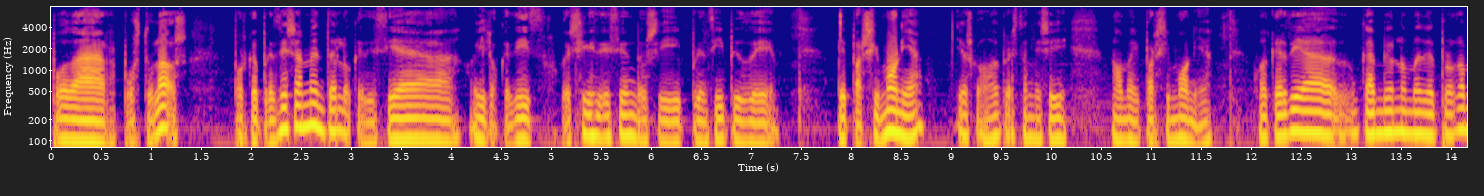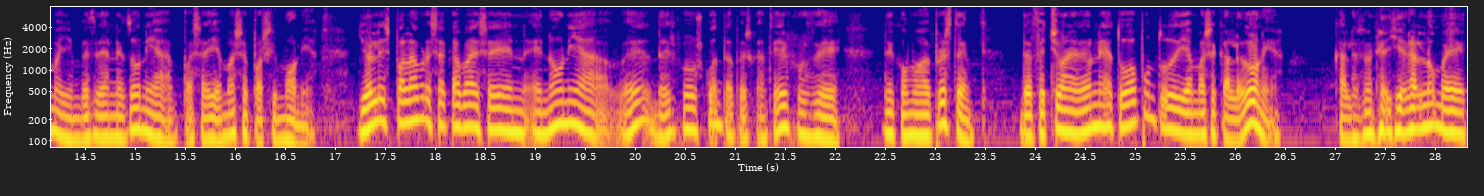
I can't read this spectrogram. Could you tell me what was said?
podar postulados. Porque precisamente lo que decía y lo que dice lo que sigue diciendo si principio de, de parsimonia Dios como me presta mi sí nombre parsimonia. Cualquier día cambio el nombre del programa y en vez de anedonia pasa a llamarse parsimonia. Yo las palabras acabáis en, en onia ¿eh? dais vos cuenta pescancéis de, de cómo me presten de fecho anedonia todo a punto de llamarse caledonia Caledonia y era el nombre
